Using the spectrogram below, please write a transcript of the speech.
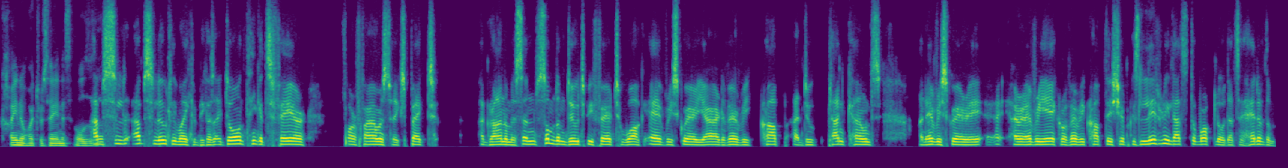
kind of what you're saying, I suppose. Absolutely, absolutely, Michael. Because I don't think it's fair for farmers to expect agronomists, and some of them do, to be fair, to walk every square yard of every crop and do plant counts on every square or every acre of every crop this year because literally that's the workload that's ahead of them.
